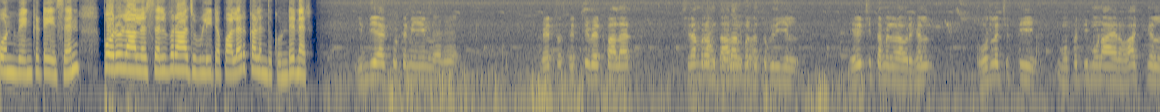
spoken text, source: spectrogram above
பொன் வெங்கடேசன் பொருளாளர் செல்வராஜ் உள்ளிட்ட பலர் கலந்து கொண்டனர். இந்தியா கூட்டணியின் வெற்றி வேட்பாளர் சிதம்பரம் நாடாளுமன்ற தொகுதியில் எழுச்சி தமிழர் அவர்கள் ஒரு லட்சத்தி முப்பத்தி மூணாயிரம் வாக்குகள்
